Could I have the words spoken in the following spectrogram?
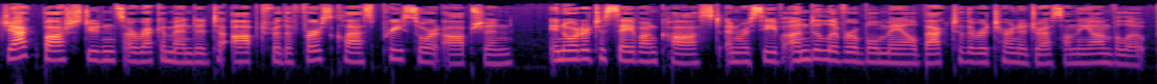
Jack Bosch students are recommended to opt for the first class pre sort option in order to save on cost and receive undeliverable mail back to the return address on the envelope.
